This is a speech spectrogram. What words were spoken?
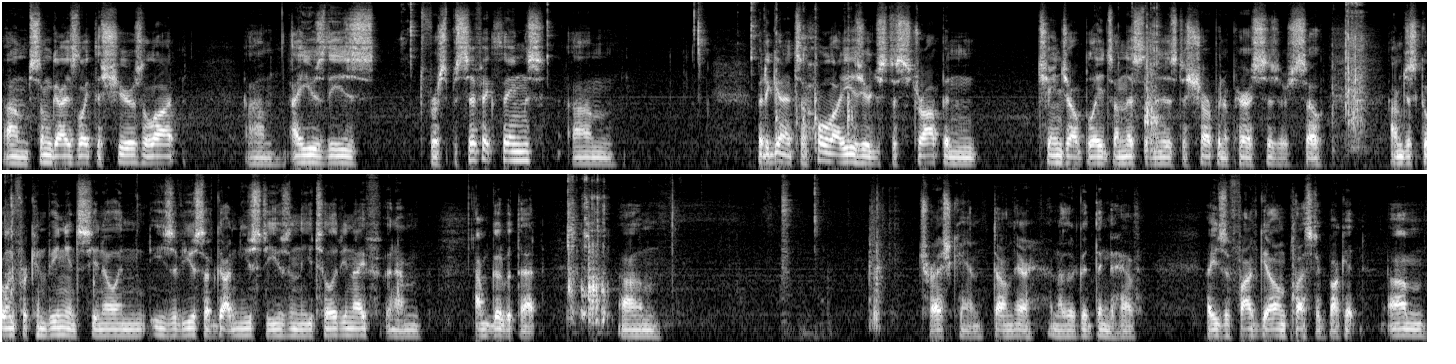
Um, some guys like the shears a lot. Um, I use these for specific things. Um, but again, it's a whole lot easier just to strop and change out blades on this than it is to sharpen a pair of scissors. So I'm just going for convenience, you know, and ease of use. I've gotten used to using the utility knife, and I'm I'm good with that. Um, trash can down there, another good thing to have. I use a five gallon plastic bucket. Um,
